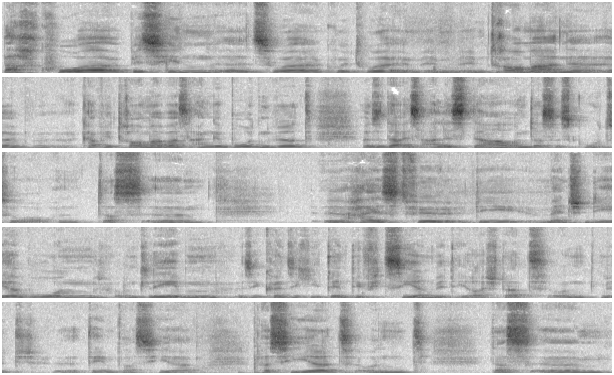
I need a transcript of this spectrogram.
Bachchor bis hin äh, zur Kultur im, im, im Trauma, ne? Café Trauma, was angeboten wird. Also da ist alles da und das ist gut so. Und das ähm, äh, heißt für die Menschen, die hier wohnen und leben, sie können sich identifizieren mit ihrer Stadt und mit äh, dem, was hier passiert. Und das, ähm,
